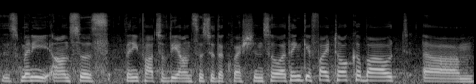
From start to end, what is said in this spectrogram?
there's many answers, many parts of the answers to the question. So I think if I talk about um,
